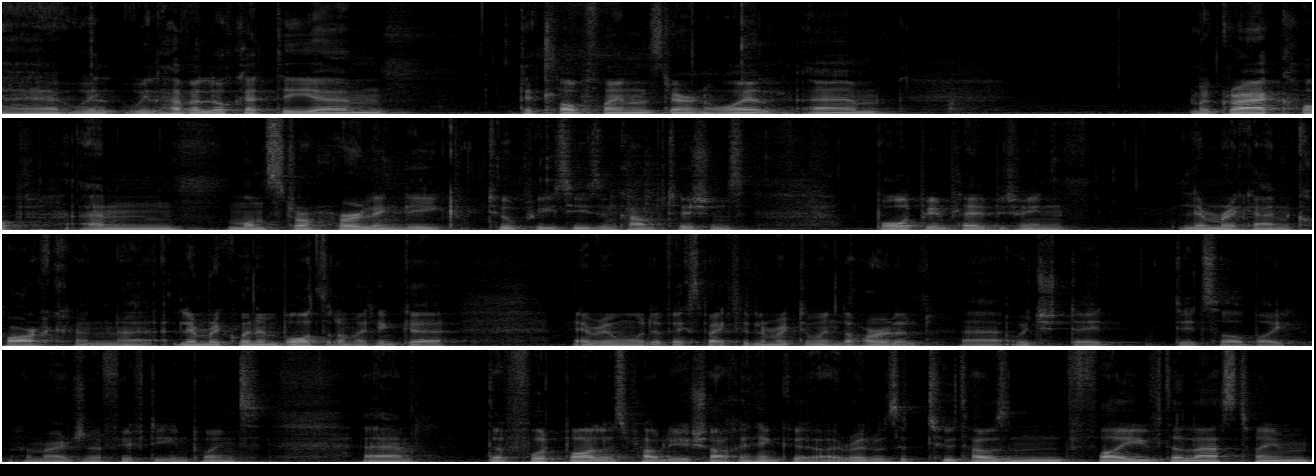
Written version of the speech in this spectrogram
uh, we'll we'll have a look at the um, the club finals there in a while. Um, McGrath Cup and Munster Hurling League, two pre-season competitions, both being played between Limerick and Cork, and uh, Limerick winning both of them. I think uh, everyone would have expected Limerick to win the hurling, uh, which they did so by a margin of fifteen points. Um, the football is probably a shock. I think uh, I read was it two thousand five the last time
